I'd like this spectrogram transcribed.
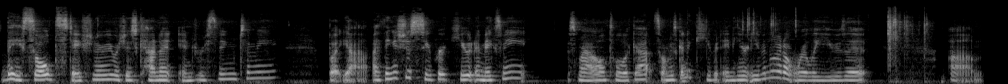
they sold stationery, which is kind of interesting to me. But yeah, I think it's just super cute. It makes me smile to look at, so I'm just going to keep it in here, even though I don't really use it. Um,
